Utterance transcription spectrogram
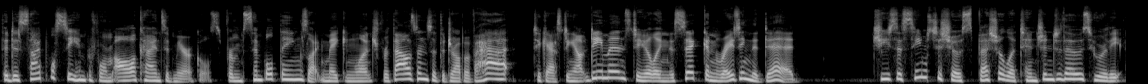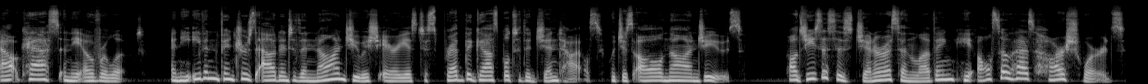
The disciples see him perform all kinds of miracles, from simple things like making lunch for thousands at the drop of a hat, to casting out demons, to healing the sick and raising the dead. Jesus seems to show special attention to those who are the outcasts and the overlooked and he even ventures out into the non Jewish areas to spread the gospel to the Gentiles, which is all non Jews. While Jesus is generous and loving, he also has harsh words.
